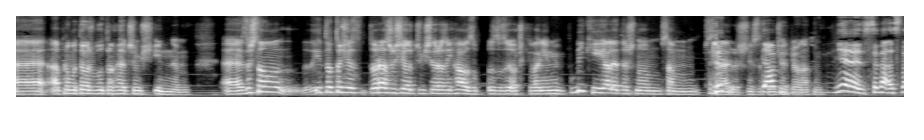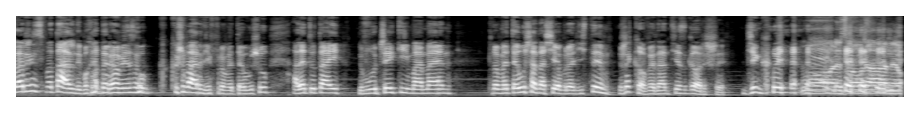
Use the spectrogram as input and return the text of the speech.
e, a Prometeusz był trochę czymś innym. E, zresztą i to, to się to raz, że się oczywiście rozjechało z, z oczekiwaniami publiki, ale też no, sam scenariusz niestety tam, ucierpiał na tym. Nie, scenariusz jest fatalny, bohaterowie są koszmarni w Prometeuszu, ale tutaj Włóczyki, Mamen, Prometeusza da się obronić tym, że Covenant jest gorszy. Dziękuję. O, ale zaorane, o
